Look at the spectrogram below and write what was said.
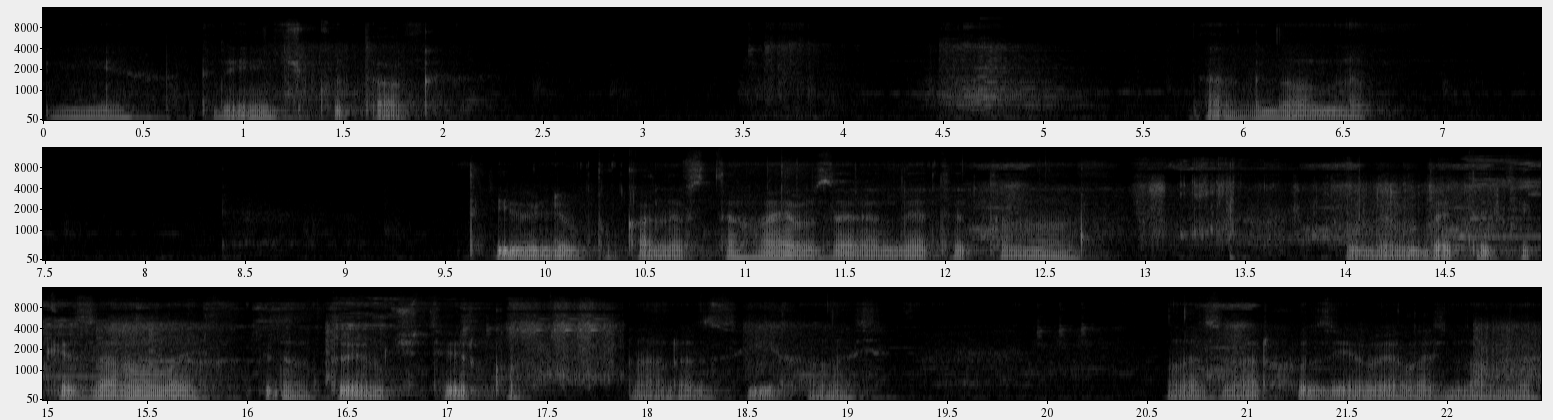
І трієчку так. Так, добре. Трівелів поки не встигаємо зарядити, тому будемо бити тільки за роли. Підготуємо четвірку. Зараз з'їхалась. Але зверху з'явилась добре.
